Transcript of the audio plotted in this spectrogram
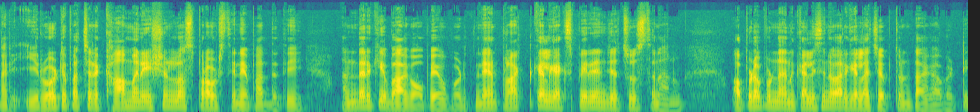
మరి ఈ రోటి పచ్చడి కాంబినేషన్లో స్ప్రౌట్స్ తినే పద్ధతి అందరికీ బాగా ఉపయోగపడుతుంది. నేను ప్రాక్టికల్గా ఎక్స్పీరియన్స్ చేసి చూస్తున్నాను. అప్పుడప్పుడు నన్ను కలిసిన వారికి ఇలా చెప్తుంటా కాబట్టి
